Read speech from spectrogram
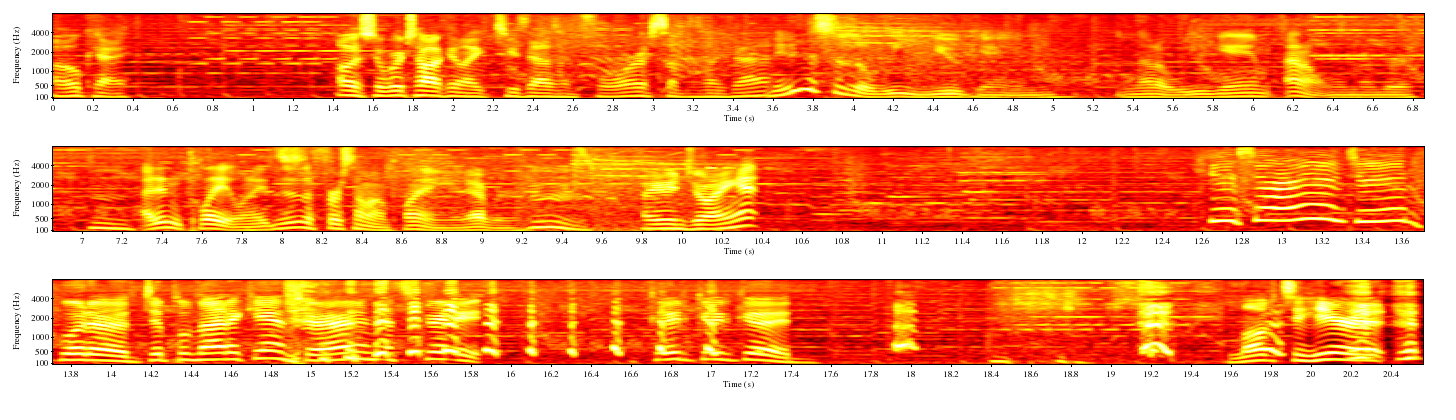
Okay. Oh, so we're talking like 2004 or something like that? Maybe this is a Wii U game, not a Wii game. I don't remember. I didn't play it when I, this is the first time I'm playing it ever. Are you enjoying it? Yes, I am, dude. What a diplomatic answer, Arin. That's great. good, good, good. Love to hear it.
